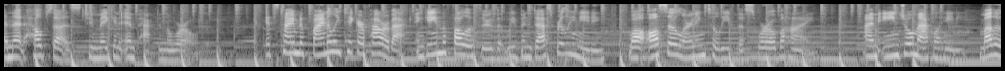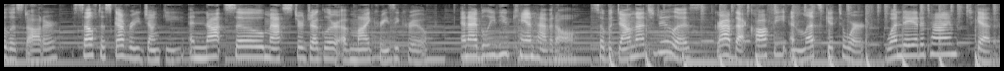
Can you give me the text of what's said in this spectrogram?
and that helps us to make an impact in the world. It's time to finally take our power back and gain the follow through that we've been desperately needing while also learning to leave the swirl behind. I'm Angel McElhaney, motherless daughter, self discovery junkie, and not so master juggler of my crazy crew. And I believe you can have it all. So put down that to do list, grab that coffee, and let's get to work, one day at a time, together.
